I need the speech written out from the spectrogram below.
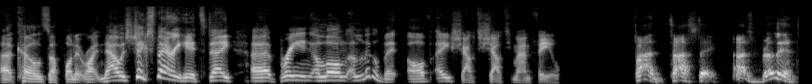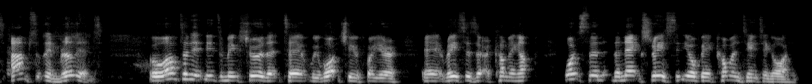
uh, curls up on it right now. It's Jake Sparey here today, uh, bringing along a little bit of a shouty, shouty man feel. Fantastic. That's brilliant. Absolutely brilliant. We'll to need to make sure that uh, we watch you for your uh, races that are coming up what's the, the next race that you'll be commentating on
